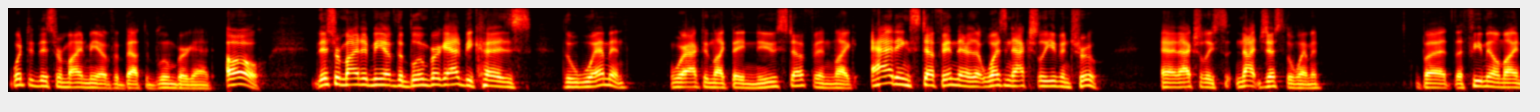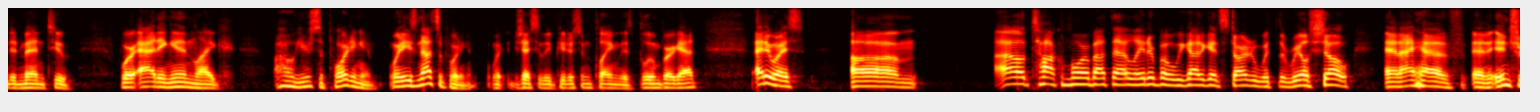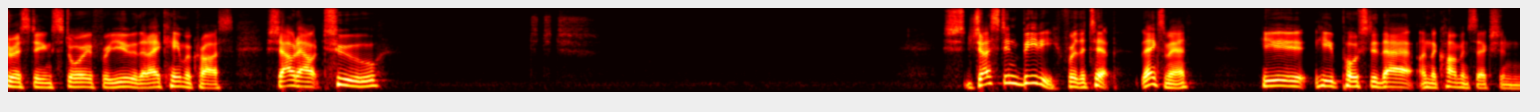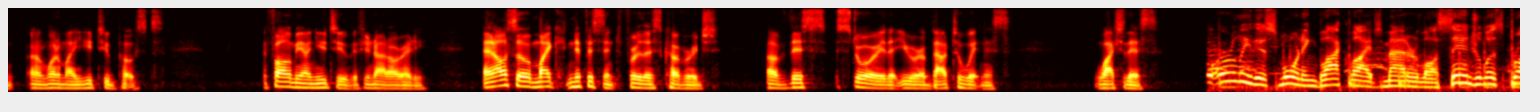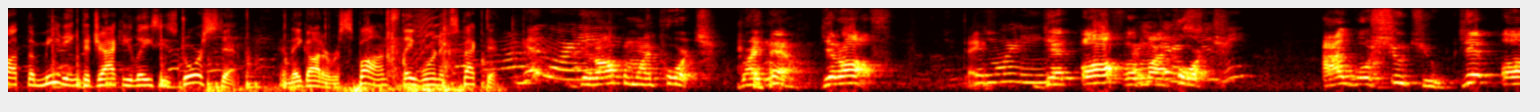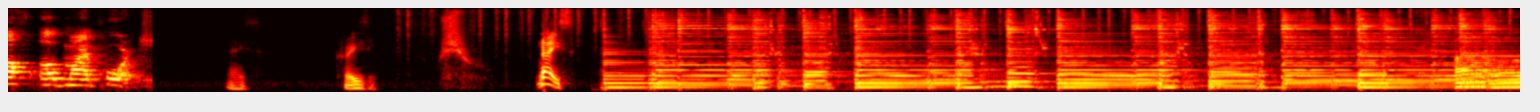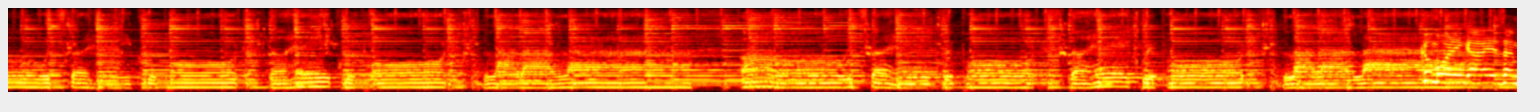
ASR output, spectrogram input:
What did this remind me of about the Bloomberg ad? Oh, this reminded me of the Bloomberg ad because the women were acting like they knew stuff and like adding stuff in there that wasn't actually even true. And actually, not just the women, but the female minded men too, were adding in like, oh, you're supporting him when he's not supporting him. Jesse Lee Peterson playing this Bloomberg ad. Anyways, um, I'll talk more about that later, but we got to get started with the real show. And I have an interesting story for you that I came across. Shout out to Justin Beatty for the tip. Thanks, man. He he posted that on the comment section on one of my YouTube posts. Follow me on YouTube if you're not already. And also Mike Nificent for this coverage of this story that you are about to witness. Watch this. Early this morning, Black Lives Matter Los Angeles brought the meeting to Jackie Lacey's doorstep, and they got a response they weren't expecting. Good morning. Get off of my porch right now. Get off. Good morning. Get off of Are my gonna porch. shoot me? I will shoot you. Get off of my porch. Nice. Crazy. Nice.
